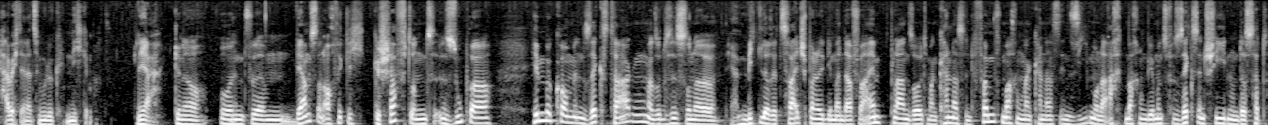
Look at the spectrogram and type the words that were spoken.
habe ich dann ja zum Glück nicht gemacht. Ja, genau. Und ja. ähm, wir haben es dann auch wirklich geschafft und super hinbekommen in sechs Tagen. Also das ist so eine ja, mittlere Zeitspanne, die man dafür einplanen sollte. Man kann das in fünf machen, man kann das in sieben oder acht machen. Wir haben uns für sechs entschieden und das hat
